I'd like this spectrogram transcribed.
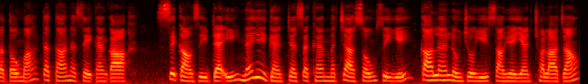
73မှတပ်သား20ခန့်က စစ်ကောင်စီတပ်၏နိုင်ရီကန်တပ်စခန်းမကြဆုံးစေရေးကားလန်းလုံခြုံရေးဆောင်ရွက်ရန်ထွက်လာကြောင်း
